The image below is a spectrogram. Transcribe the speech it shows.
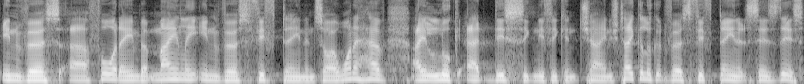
in verse uh, 14, but mainly in verse 15. And so I want to have a look at this significant change. Take a look at verse 15. It says this:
